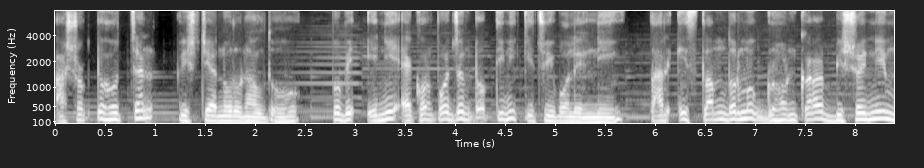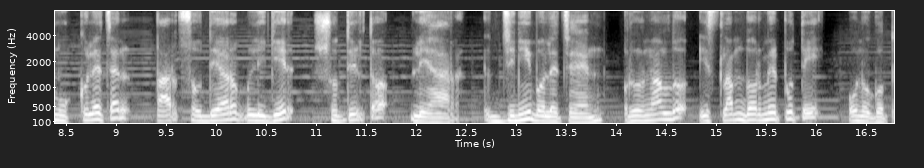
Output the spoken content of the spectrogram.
আসক্ত হচ্ছেন ক্রিস্টিয়ানো রোনালদো। তবে এ নিয়ে এখন পর্যন্ত তিনি কিছুই বলেননি। তার ইসলাম ধর্ম গ্রহণ করার বিষয় নিয়ে মুখ খুলেছেন তার সৌদি আরব লিগের সতীর্থ প্লেয়ার, যিনি বলেছেন, রোনালদো ইসলাম ধর্মের প্রতি অনুগত।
